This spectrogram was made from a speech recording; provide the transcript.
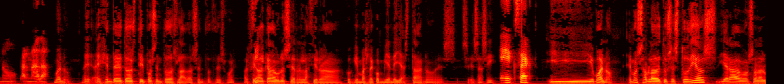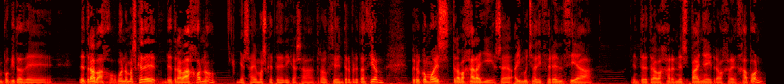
no, para nada. Bueno, hay, gente de todos tipos en todos lados, entonces, bueno, al final sí. cada uno se relaciona con quien más le conviene y ya está, ¿no? Es, es, así. Exacto. Y bueno, hemos hablado de tus estudios y ahora vamos a hablar un poquito de, de trabajo. Bueno, más que de, de, trabajo, ¿no? Ya sabemos que te dedicas a traducción e interpretación, pero ¿cómo es trabajar allí? O sea, ¿hay mucha diferencia entre trabajar en España y trabajar en Japón?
